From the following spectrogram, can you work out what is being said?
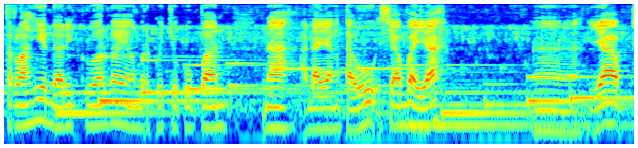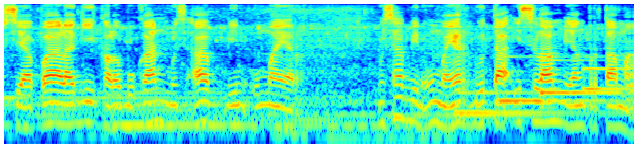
terlahir dari keluarga yang berkecukupan. Nah, ada yang tahu siapa ya? Nah, ya siapa lagi kalau bukan Mus'ab bin Umair. Mus'ab bin Umair duta Islam yang pertama.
